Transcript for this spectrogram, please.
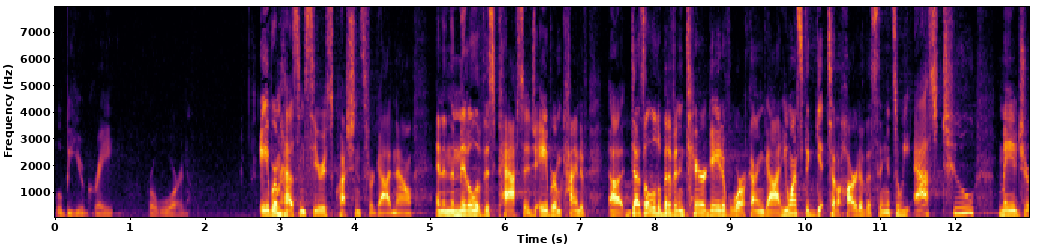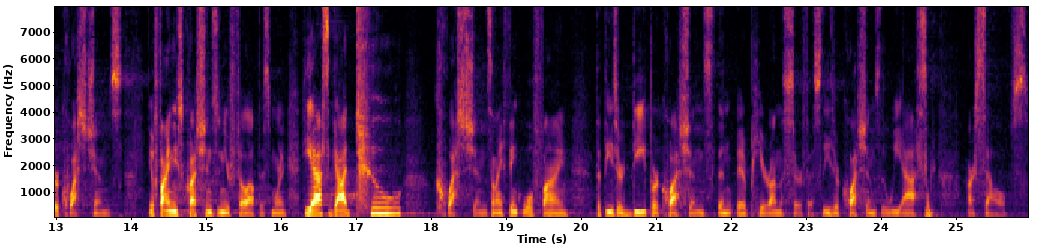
will be your great reward. Abram has some serious questions for God now. And in the middle of this passage, Abram kind of uh, does a little bit of an interrogative work on God. He wants to get to the heart of this thing. And so he asks two major questions. You'll find these questions in your fill out this morning. He asks God two questions. And I think we'll find that these are deeper questions than appear on the surface. These are questions that we ask ourselves.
